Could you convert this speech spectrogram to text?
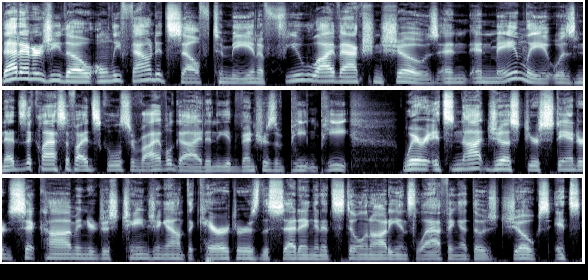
that energy though only found itself to me in a few live action shows and and mainly it was Ned's Declassified School Survival Guide and The Adventures of Pete and Pete where it's not just your standard sitcom and you're just changing out the characters, the setting and it's still an audience laughing at those jokes. It's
